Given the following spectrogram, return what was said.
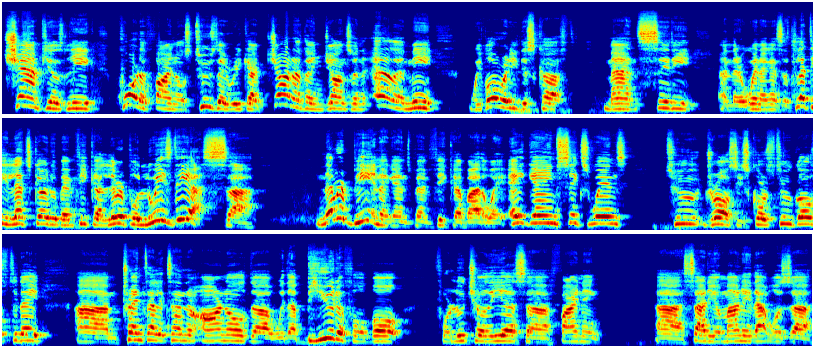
Champions League quarterfinals Tuesday recap. Jonathan Johnson, LME. We've already discussed Man City and their win against Atleti. Let's go to Benfica, Liverpool. Luis Diaz. Uh, Never beaten against Benfica, by the way. Eight games, six wins, two draws. He scores two goals today. Um, Trent Alexander Arnold uh, with a beautiful ball for Lucho Diaz, uh, finding uh, Sadio Mane. That was uh,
